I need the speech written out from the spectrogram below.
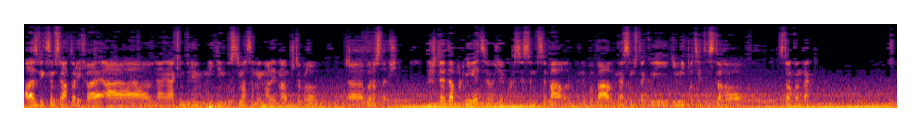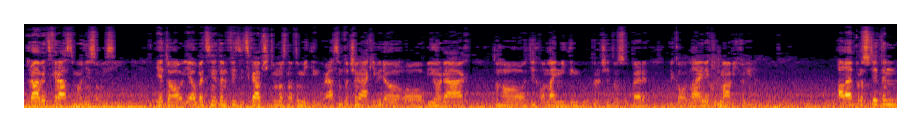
Ale zvyk jsem se na to rychle a na nějakým druhém meetingu s těma samýma lidma už to bylo, uh, bylo dost lepší. Takže to je ta první věc, jo, že prostě jsem se bál, bál, měl jsem takový divný pocity z toho, z toho kontaktu. Druhá věc, která s tím hodně souvisí, je to, je obecně ten fyzická přítomnost na tom meetingu. Já jsem točil nějaký video o výhodách toho, těch online meetingů, proč je to super jako online, jaký to má výhody. Ale prostě ten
